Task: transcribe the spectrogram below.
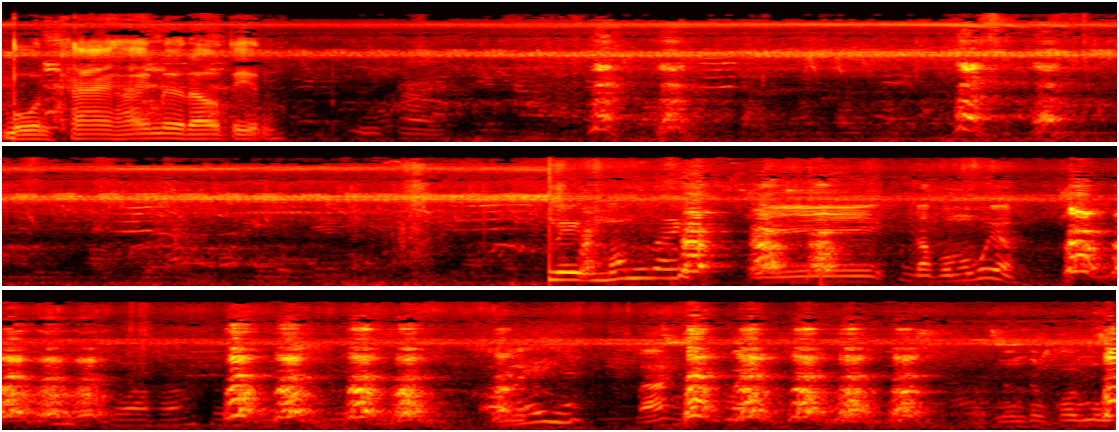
Bốn khai hai nơi đầu tiên. Mình mong đây. Thì đọc vào mũi à? Ở đây nhé. Bá, mày. Nâng con mũi.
